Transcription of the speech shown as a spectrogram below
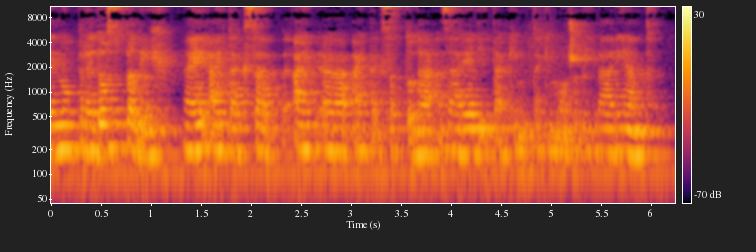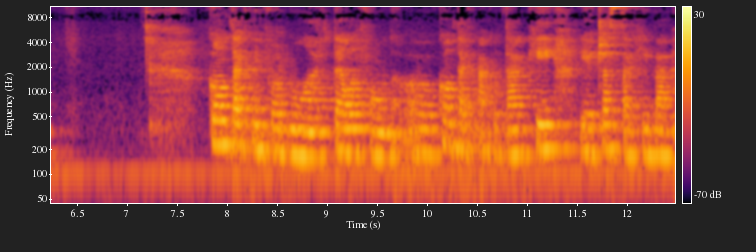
jednu pre dospelých. Hej, aj, tak sa, aj, aj tak sa to dá zariadiť, taký, taký môže byť variant kontaktný formulár, telefón, e, kontakt ako taký je častá chyba, e,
